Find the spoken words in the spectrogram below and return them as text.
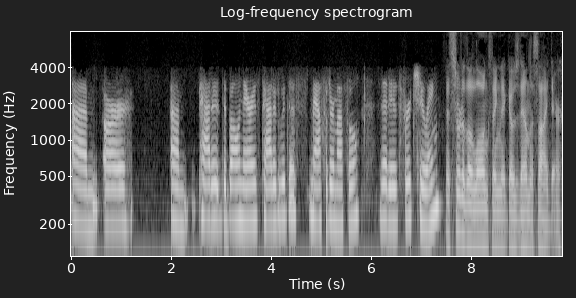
um, are um, padded. The bone there is padded with this masseter muscle that is for chewing. That's sort of the long thing that goes down the side there.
